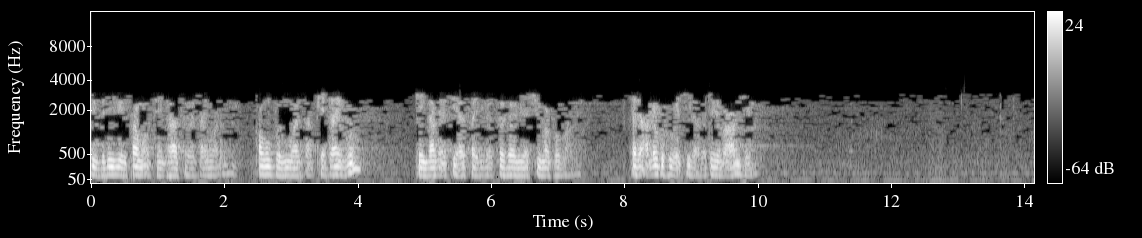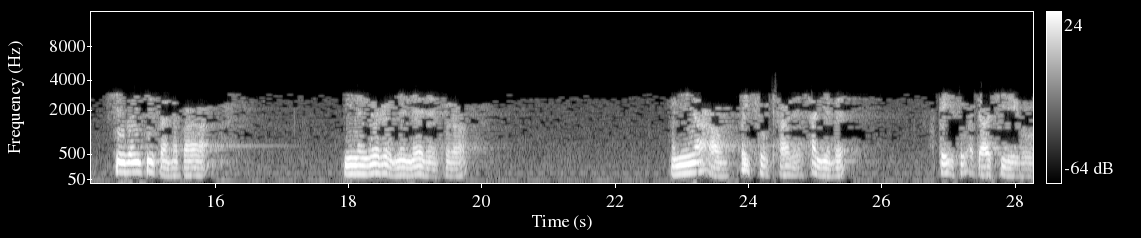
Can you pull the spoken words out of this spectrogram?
ရှိသတိကြီးစောင့်မှုအစဉ်ထားဆိုတဲ့အတိုင်းပါလေ။ကောင်းမှုပုံမှုအစဖြစ်တိုင်းကို ချိန်သားပဲဆရာဆိုင်ပြီးတော့စောစောကြီးရှိမှဖို့ပါပဲ။အဲ့ဒါအလုပ်တစ်ခုပဲရှိတာပဲဒီမှာမရှိဘူး။ရှင်းပိုင်းသစ္စာနှစ်ပါးဒီလည်းလို့နည်းနည်းတယ်ဆိုတော့မမြင်ရအောင်ပိတ်ဆို့ထားတဲ့ဆက်ရင်ပဲအပိတ်ဆို့အတားရှိတွေကို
